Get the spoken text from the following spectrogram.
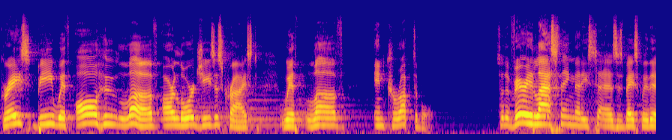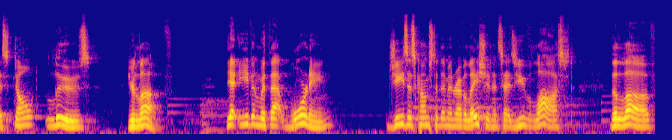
Grace be with all who love our Lord Jesus Christ with love incorruptible. So, the very last thing that he says is basically this don't lose your love. Yet, even with that warning, Jesus comes to them in Revelation and says, You've lost the love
